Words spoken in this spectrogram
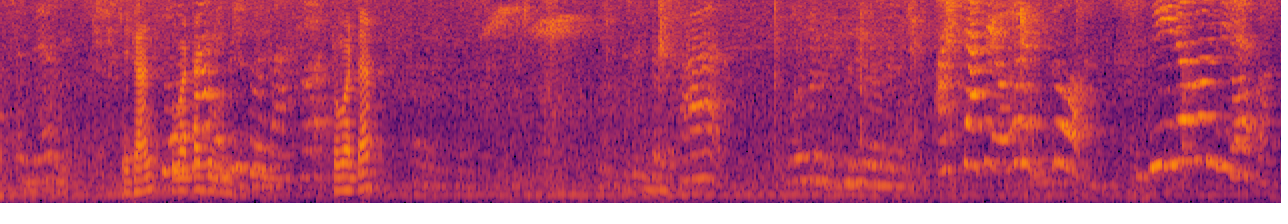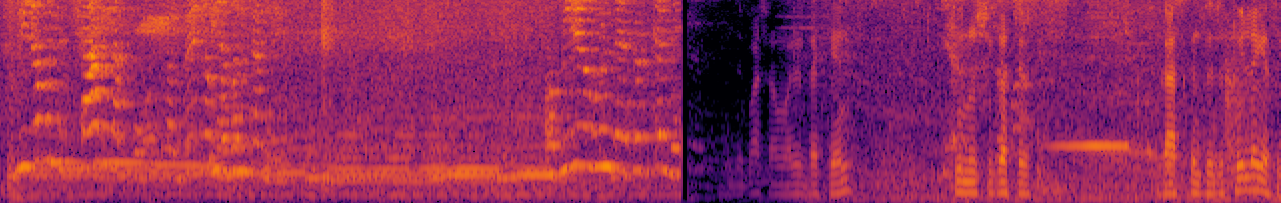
আছে। ঈশান তোমারটা কি তোমারটা? বাসা আমাদের দেখেন তুলসী গাছের গাছ কিন্তু যে টইলে গেছে।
